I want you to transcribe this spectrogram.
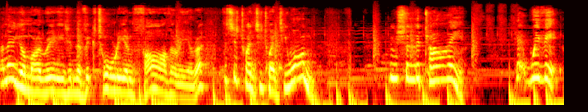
I know your mind really is in the Victorian father era. This is 2021. Loosen the tie. Get with it.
